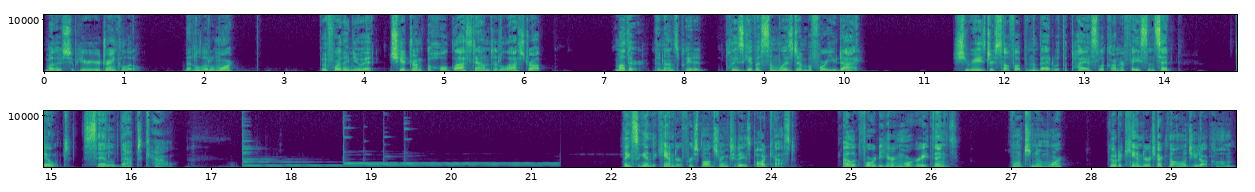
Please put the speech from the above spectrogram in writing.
Mother Superior drank a little, then a little more. Before they knew it, she had drunk the whole glass down to the last drop. Mother, the nuns pleaded, please give us some wisdom before you die. She raised herself up in the bed with a pious look on her face and said, Don't sell that cow. Thanks again to Candor for sponsoring today's podcast. I look forward to hearing more great things. Want to know more? Go to candortechnology.com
